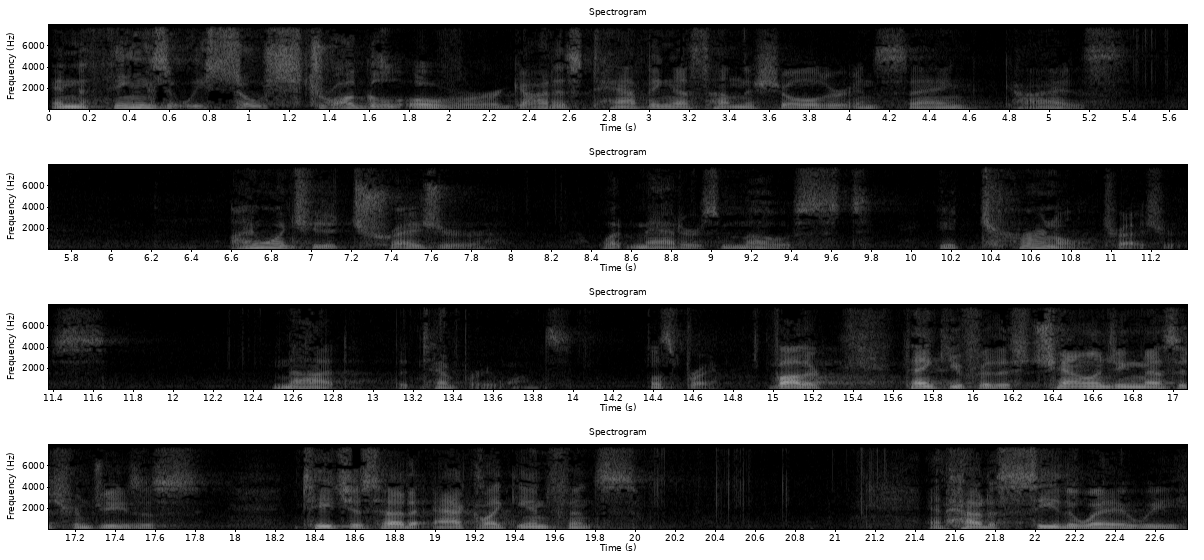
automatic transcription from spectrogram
And the things that we so struggle over, God is tapping us on the shoulder and saying, guys, I want you to treasure what matters most eternal treasures, not the temporary ones. Let's pray. Father, thank you for this challenging message from Jesus. Teach us how to act like infants and how to see the way we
